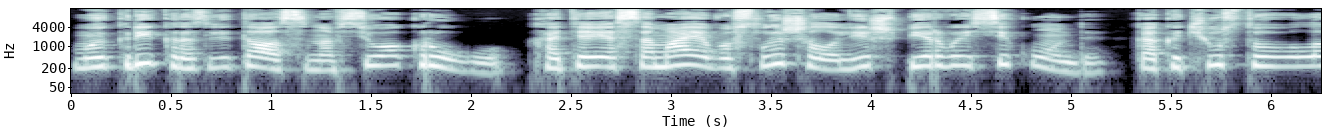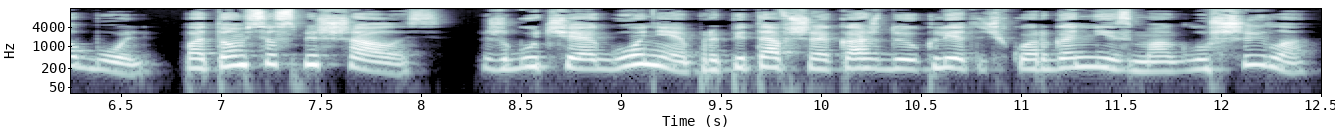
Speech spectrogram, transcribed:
Мой крик разлетался на всю округу, хотя я сама его слышала лишь первые секунды, как и чувствовала боль. Потом все смешалось. Жгучая агония, пропитавшая каждую клеточку организма, оглушила,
